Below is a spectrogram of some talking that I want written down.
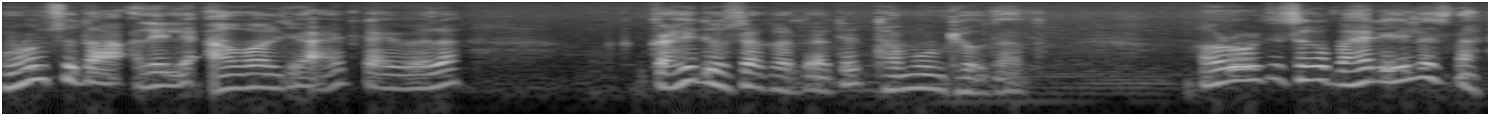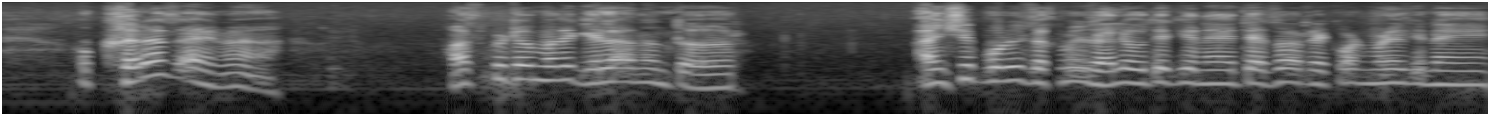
म्हणून सुद्धा आलेले अहवाल जे आहेत काही वेळेला काही दिवसाकरता ते थांबवून ठेवतात. हळूहळू ते सगळं बाहेर येईलच ना. खरंच आहे ना. हॉस्पिटलमध्ये गेल्यानंतर ऐंशी पोलीस जखमी झाले होते की नाही त्याचा रेकॉर्ड मिळेल की नाही?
